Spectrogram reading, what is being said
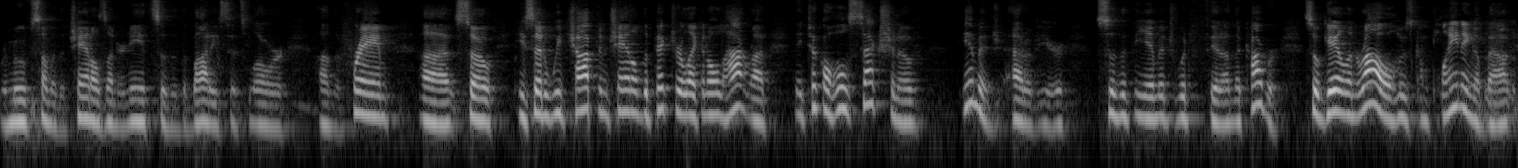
remove some of the channels underneath so that the body sits lower on the frame. Uh, so he said, We chopped and channeled the picture like an old hot rod. They took a whole section of image out of here so that the image would fit on the cover. So Galen Rowell, who's complaining about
